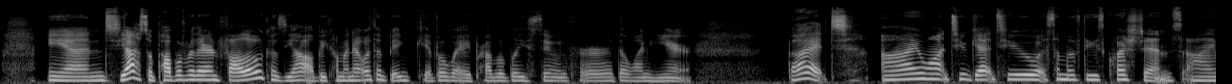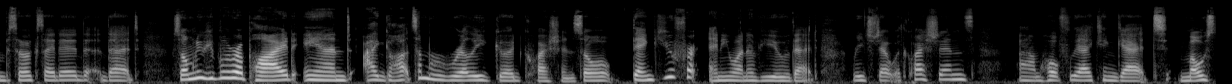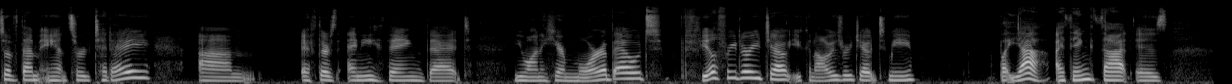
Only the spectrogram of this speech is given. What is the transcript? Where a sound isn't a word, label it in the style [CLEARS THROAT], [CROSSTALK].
And yeah, so pop over there and follow because yeah, I'll be coming out with a big giveaway probably soon for the one year. But I want to get to some of these questions. I'm so excited that so many people replied and I got some really good questions. So, thank you for any one of you that reached out with questions. Um, hopefully, I can get most of them answered today. Um, if there's anything that you want to hear more about, feel free to reach out. You can always reach out to me. But yeah, I think that is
